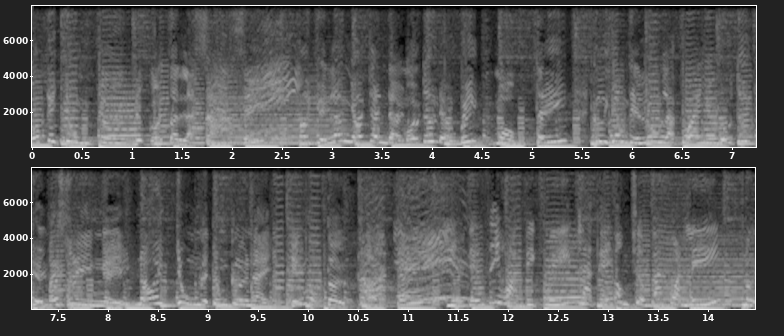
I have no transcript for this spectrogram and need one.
Có cái chung cư được gọi tên là xà xí Mọi chuyện lớn nhỏ trên đời mỗi thứ đều biết một tí. Cư dân thì luôn lạc quan nhiều đủ thứ chuyện phải suy nghĩ. Nói chung là chung cư này chỉ một từ hợp ý. Nổi tiến sĩ Hoàng Vị Quý là cái ông trưởng ban quản lý. Nổi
